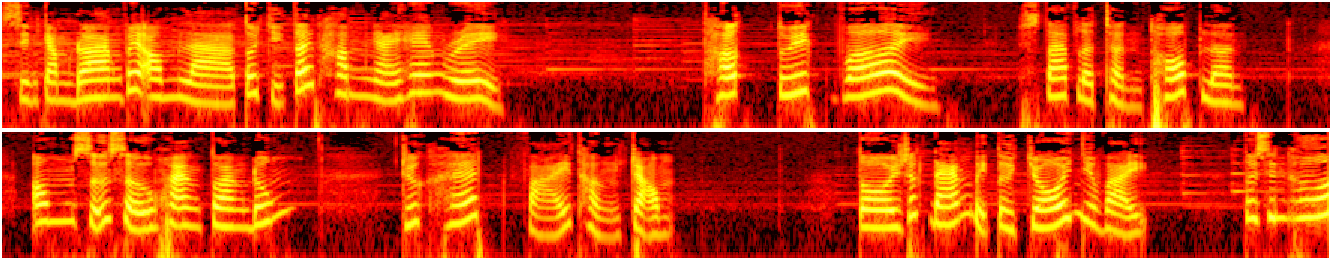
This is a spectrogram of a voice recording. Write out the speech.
Xin cầm đoan với ông là tôi chỉ tới thăm ngài Henry. Thật tuyệt vời! Stapleton thốt lên. Ông xử sự hoàn toàn đúng. Trước hết, phải thận trọng. Tôi rất đáng bị từ chối như vậy. Tôi xin hứa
